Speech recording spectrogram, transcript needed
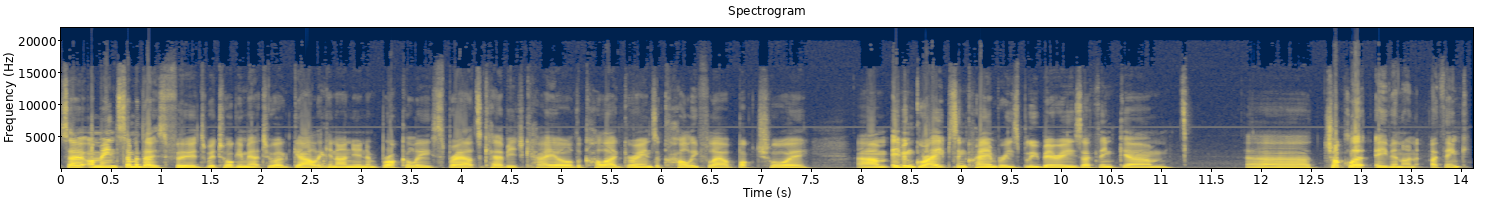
So, I mean, some of those foods we're talking about too are garlic and onion and broccoli, sprouts, cabbage, kale, the collard greens, the cauliflower, bok choy, um, even grapes and cranberries, blueberries. I think um, uh, chocolate, even I, I think. I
